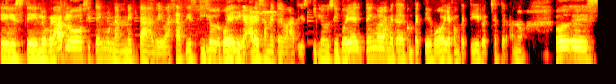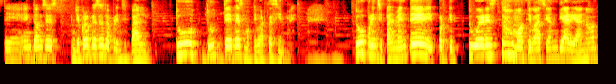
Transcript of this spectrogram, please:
este, lograrlo, si tengo una meta de bajar 10 kilos, voy a llegar a esa meta de bajar 10 kilos, si voy a, tengo la meta de competir, voy a competir, etcétera, ¿no? este, entonces, yo creo que eso es lo principal, tú, tú debes motivarte siempre. Tú principalmente, porque tú eres tu motivación diaria, ¿no?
